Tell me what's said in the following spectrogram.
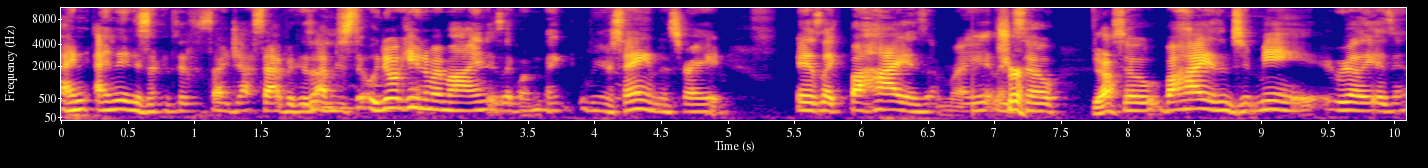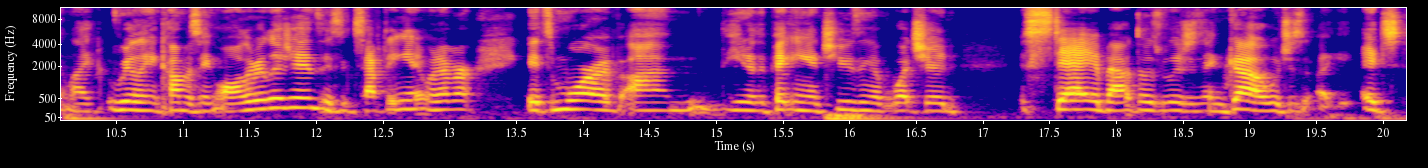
I I need a second to digest that because I'm just you know what came to my mind is like when like when you're saying this right is like Baha'ism right like Sure. so Yeah. so Baha'ism to me really isn't like really encompassing all the religions it's accepting it whatever it's more of um you know the picking and choosing of what should stay about those religions and go which is uh, it's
